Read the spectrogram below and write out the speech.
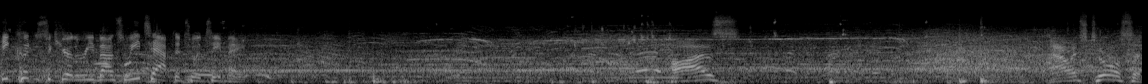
he couldn't secure the rebound, so he tapped it to a teammate. Haws. Now it's Toolson.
